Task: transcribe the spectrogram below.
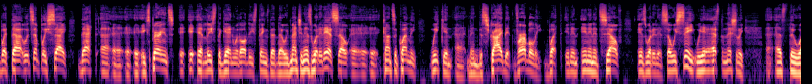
but uh, would simply say that uh, experience, at least again with all these things that, that we've mentioned, is what it is. So consequently, we can then describe it verbally, but it in, in in itself is what it is. So we see, we asked initially as to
